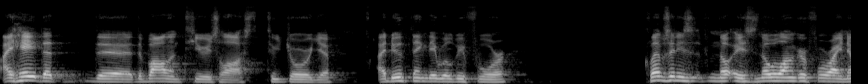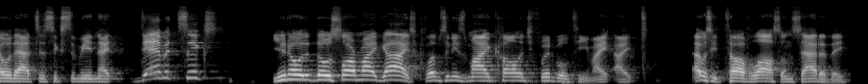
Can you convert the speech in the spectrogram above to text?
I hate that the the Volunteers lost to Georgia. I do think they will be four. Clemson is no is no longer four. I know that. It's six to midnight. Damn it, six. You know that those are my guys. Clemson is my college football team. I I that was a tough loss on Saturday.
